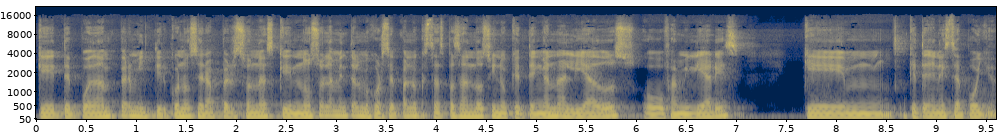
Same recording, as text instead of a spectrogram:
que te puedan permitir conocer a personas que no solamente a lo mejor sepan lo que estás pasando, sino que tengan aliados o familiares que, mm, que te den este apoyo.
